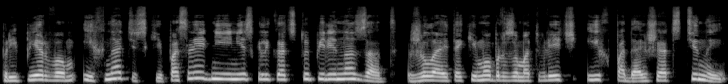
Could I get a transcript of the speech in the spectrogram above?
При первом их натиске последние несколько отступили назад, желая таким образом отвлечь их подальше от стены.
